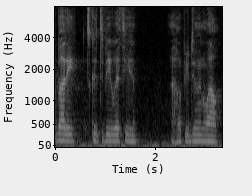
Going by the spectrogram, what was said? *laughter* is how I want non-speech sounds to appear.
Everybody. It's good to be with you. I hope you're doing well.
